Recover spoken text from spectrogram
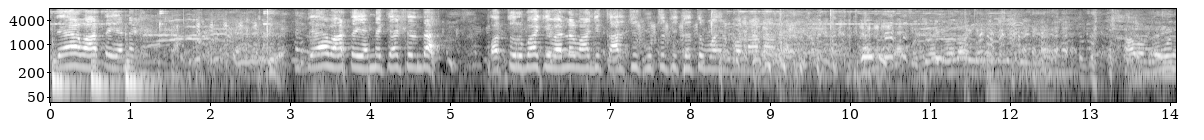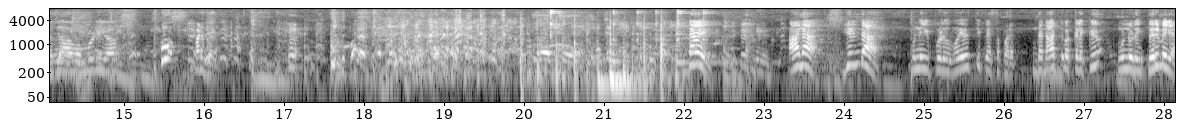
இதே வார்த்தை என்ன இதே வார்த்தை என்ன கேட்டிருந்தா பத்து ரூபாய்க்கு வெள்ளம் வாங்கி கரைச்சி குடிச்சிட்டு செத்து போயிருப்போம் நானு. முடியும். ஆனா இருந்தா உன்னை இப்பொழுது உயர்த்தி பேச போறேன். இந்த நாட்டு மக்களுக்கு உன்னுடைய பெருமையை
